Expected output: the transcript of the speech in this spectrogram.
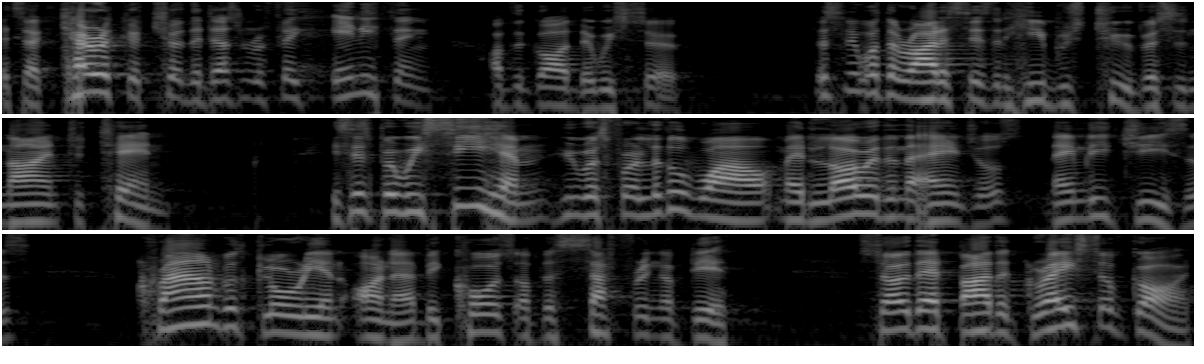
it's a caricature that doesn't reflect anything of the God that we serve. Listen to what the writer says in Hebrews 2, verses 9 to 10. He says, But we see him who was for a little while made lower than the angels, namely Jesus, crowned with glory and honor because of the suffering of death so that by the grace of God,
